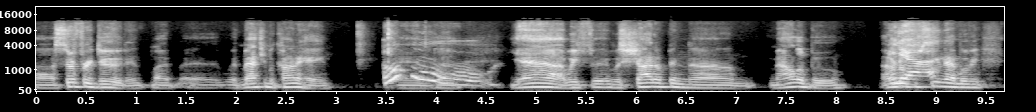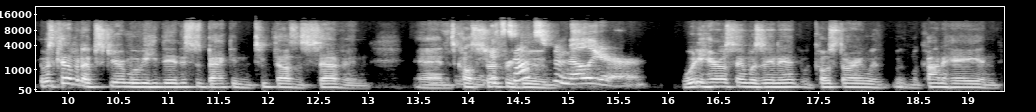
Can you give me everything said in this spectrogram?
uh, Surfer Dude and my, uh, with Matthew McConaughey. Ooh. Yeah, we it was shot up in um, Malibu. I don't know if you've seen that movie. It was kind of an obscure movie he did. This was back in 2007, and it's called it Surfer sounds Dude. Sounds familiar Woody Harrelson was in it, co-starring with with McConaughey, and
